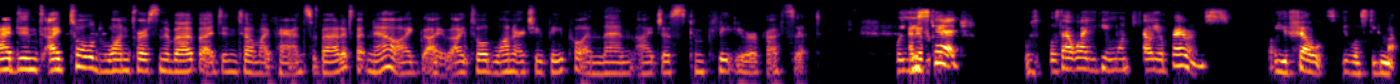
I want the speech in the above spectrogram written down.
I didn't. I told one person about it, but I didn't tell my parents about it. But no, I I, I told one or two people, and then I just completely repressed it. Were you scared? Was, was that why you didn't want to tell your parents, or you felt it was stigma?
